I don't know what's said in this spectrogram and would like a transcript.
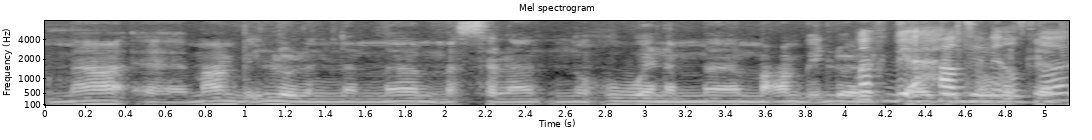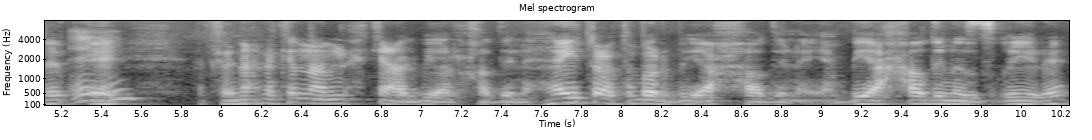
ما آه، ما عم بيقول له للنمام مثلا إنه هو نمام ما عم بيقول له ما في حاضنة هو قصدك؟ إيه. إيه فنحن كنا عم نحكي على البيئة الحاضنة هي تعتبر بيئة حاضنة يعني بيئة حاضنة صغيرة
